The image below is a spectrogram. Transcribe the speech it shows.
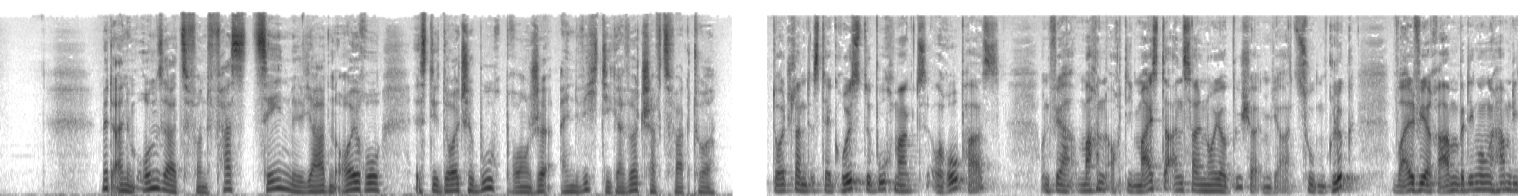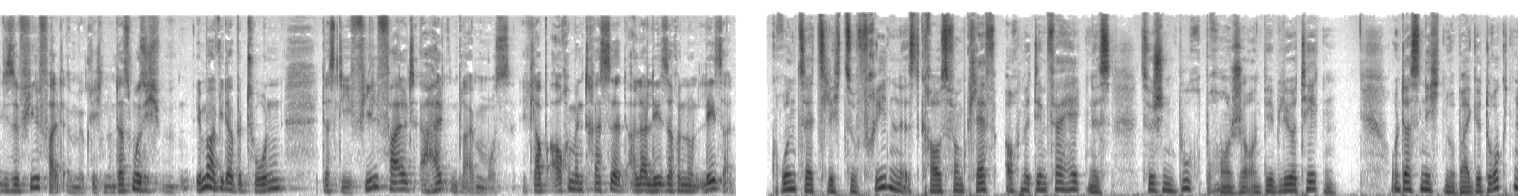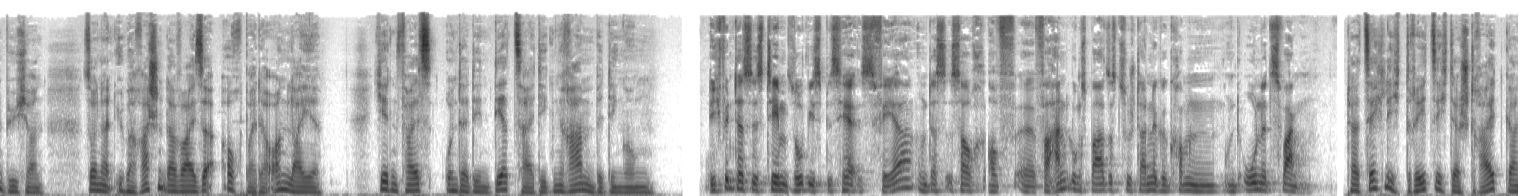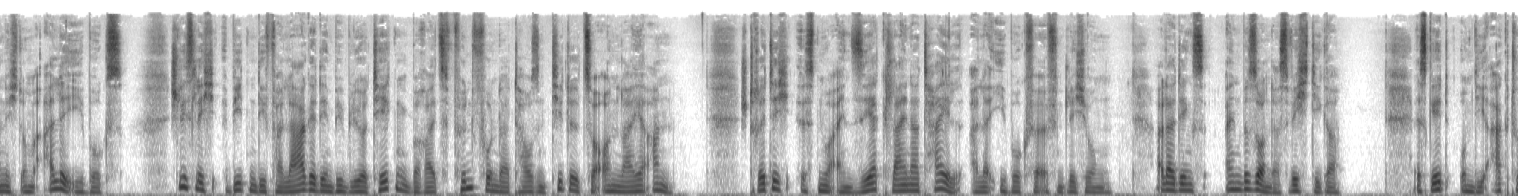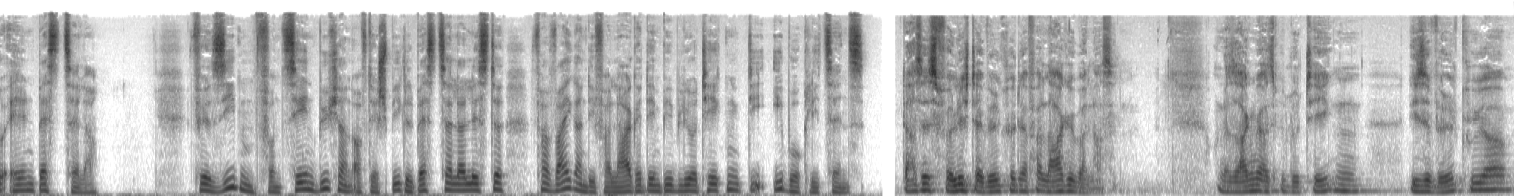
Mit einem Umsatz von fast 10 Milliarden Euro ist die deutsche Buchbranche ein wichtiger Wirtschaftsfaktor. Deutschland ist der größte Buchmarkt Europas und wir machen auch die meiste Anzahl neuer Bücher im Jahr. Zum Glück, weil wir Rahmenbedingungen haben, die diese Vielfalt ermöglichen. Und das muss ich immer wieder betonen, dass die Vielfalt erhalten bleiben muss. Ich glaube auch im Interesse aller Leserinnen und Leser. Grundsätzlich zufrieden ist Kraus vom Kleff auch mit dem Verhältnis zwischen Buchbranche und Bibliotheken. Und das nicht nur bei gedruckten Büchern, sondern überraschenderweise auch bei der Online. Jedenfalls unter den derzeitigen Rahmenbedingungen. Ich finde das System, so wie es bisher ist, fair und das ist auch auf äh, Verhandlungsbasis zustande gekommen und ohne Zwang. Tatsächlich dreht sich der Streit gar nicht um alle E-Books. Schließlich bieten die Verlage den Bibliotheken bereits 500.000 Titel zur Online an. Strittig ist nur ein sehr kleiner Teil aller E-Book-Veröffentlichungen, allerdings ein besonders wichtiger. Es geht um die aktuellen Bestseller. Für sieben von zehn Büchern auf der Spiegel-Bestsellerliste verweigern die Verlage den Bibliotheken die E-Book-Lizenz. Das ist völlig der Willkür der Verlage überlassen. Und da sagen wir als Bibliotheken, diese Willkür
